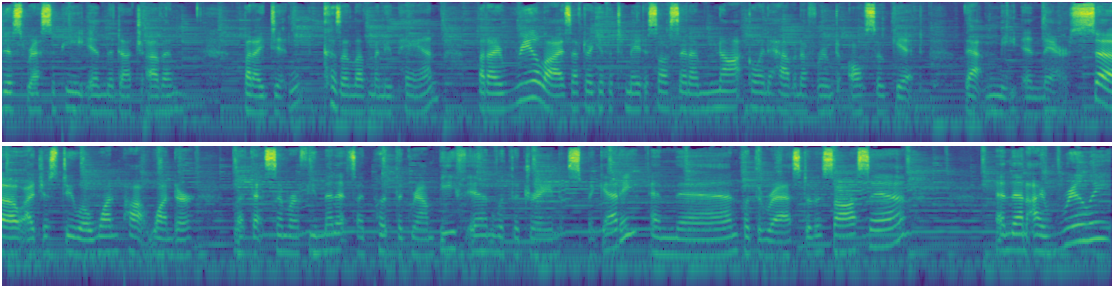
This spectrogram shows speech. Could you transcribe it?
this recipe in the Dutch oven. But I didn't, because I love my new pan. But I realized after I get the tomato sauce in, I'm not going to have enough room to also get that meat in there. So I just do a one pot wonder. Let that simmer a few minutes. I put the ground beef in with the drained spaghetti and then put the rest of the sauce in. And then I really,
